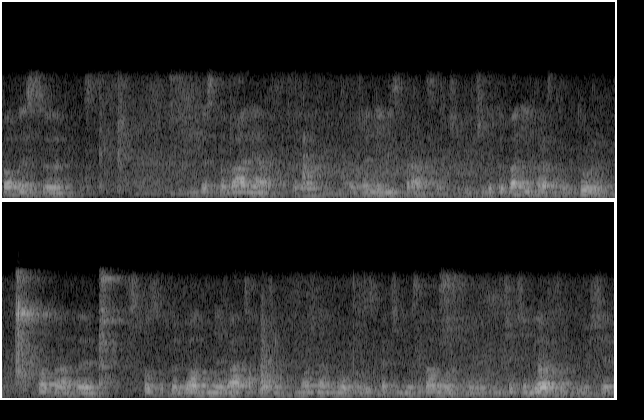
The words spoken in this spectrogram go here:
pomysł inwestowania w tworzenie miejsc pracy, czyli przygotowanie infrastruktury po to, aby w sposób dogodny, łatwy można było pozyskać inwestorów e, i przedsiębiorców, którzy się e,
